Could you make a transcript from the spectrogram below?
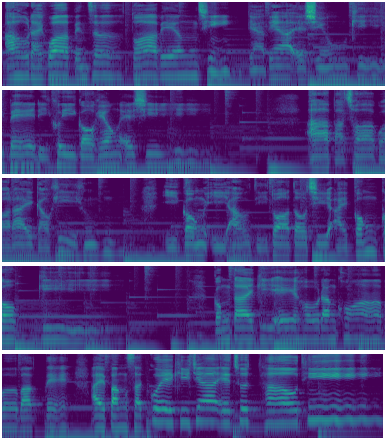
后来我变作大明星，定定会想起要离开故乡的时。阿爸带我来到戏园，伊讲以后伫大都市爱讲国语，讲台语会互人看无目的，爱放煞过去才会出头天。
